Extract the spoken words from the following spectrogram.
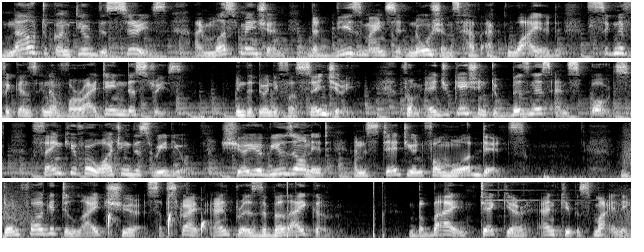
Now, to conclude this series, I must mention that these mindset notions have acquired significance in a variety of industries in the 21st century, from education to business and sports. Thank you for watching this video. Share your views on it and stay tuned for more updates. Don't forget to like, share, subscribe and press the bell icon. Bye bye, take care and keep smiling.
